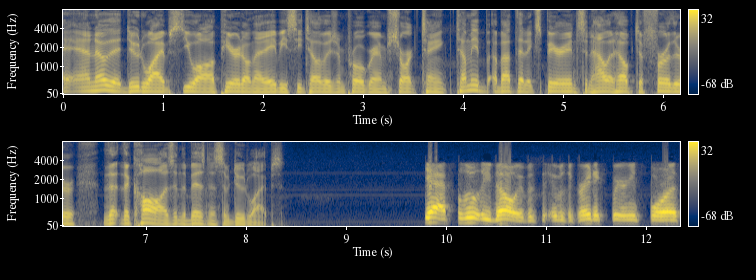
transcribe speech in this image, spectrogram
And I know that Dude Wipes, you all appeared on that ABC television program Shark Tank. Tell me about that experience and how it helped to further the, the cause and the business of Dude Wipes. Yeah, absolutely. No, it was it was a great experience for us.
